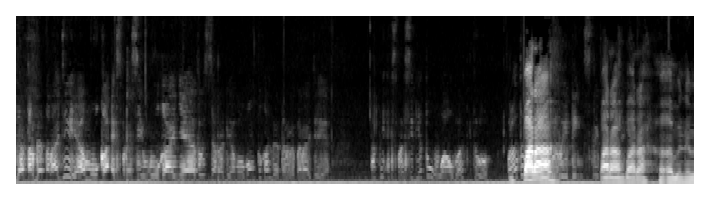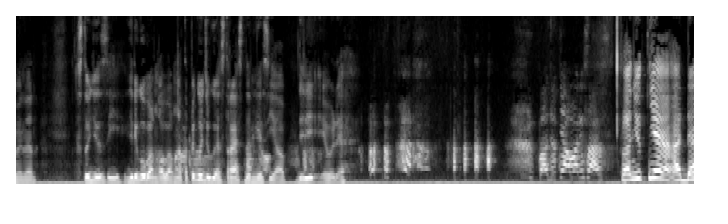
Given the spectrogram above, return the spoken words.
datar-datar aja ya muka ekspresi mukanya terus cara dia ngomong tuh kan datar-datar aja ya tapi ekspresi dia tuh wow banget gitu loh Parah. Parah aja. parah, bener-bener. Setuju sih. Jadi gue bangga banget, tapi gue juga stres dan gak siap. Jadi ya udah. selanjutnya apa nih Sas? Selanjutnya ada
